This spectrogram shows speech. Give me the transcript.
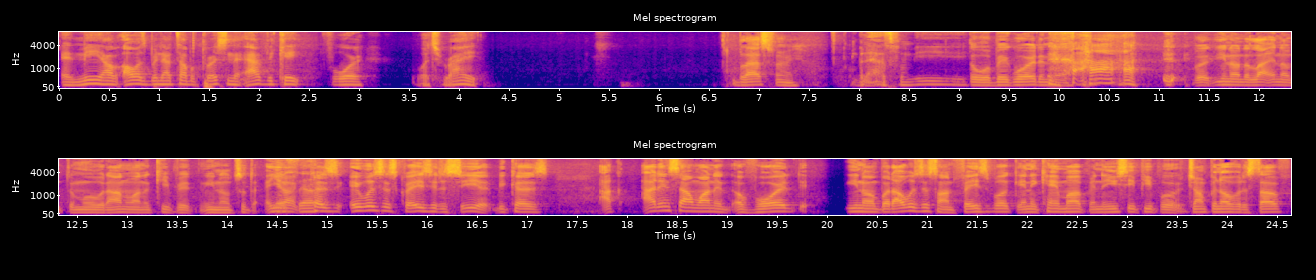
And me, I've always been that type of person to advocate for what's right. Blasphemy. Blasphemy. Throw a big word in there. but you know, to lighten up the mood, I don't want to keep it, you know, to the, you Yes, know, because it was just crazy to see it because I, I didn't say I wanted to avoid, you know, but I was just on Facebook and it came up and then you see people jumping over the stuff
